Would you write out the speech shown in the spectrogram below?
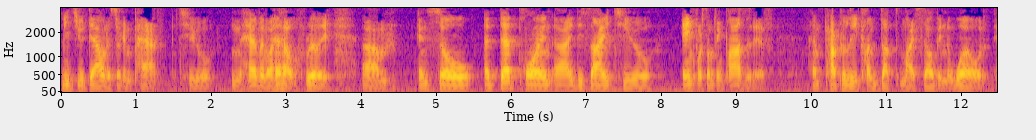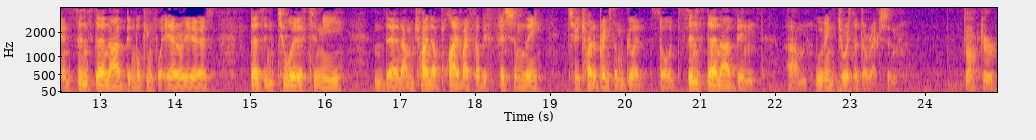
lead you down a certain path to heaven or hell, really. Um, and so at that point, I decided to aim for something positive and properly conduct myself in the world. And since then, I've been looking for areas that's intuitive to me. Then I'm trying to apply myself efficiently to try to bring some good. So since then, I've been um, moving towards that direction. Doctor,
